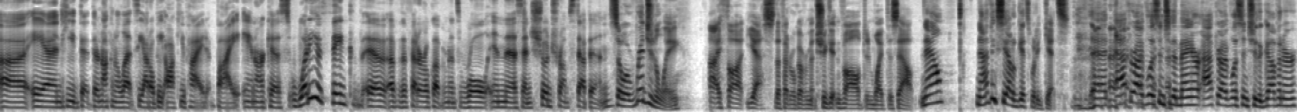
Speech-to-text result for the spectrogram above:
uh, and he that they're not going to let Seattle be occupied by anarchists. What do you think uh, of the federal government's role in this, and should Trump step in? So originally, I thought yes, the federal government should get involved and wipe this out. Now, now I think Seattle gets what it gets. and after I've listened to the mayor, after I've listened to the governor,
